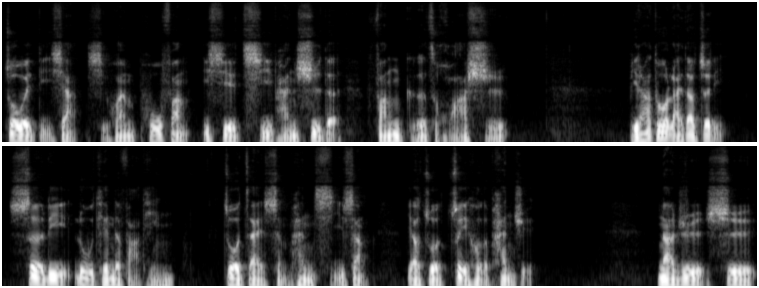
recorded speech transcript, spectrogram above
座位底下喜欢铺放一些棋盘式的方格子滑石。比拉多来到这里，设立露天的法庭，坐在审判席上，要做最后的判决。那日是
